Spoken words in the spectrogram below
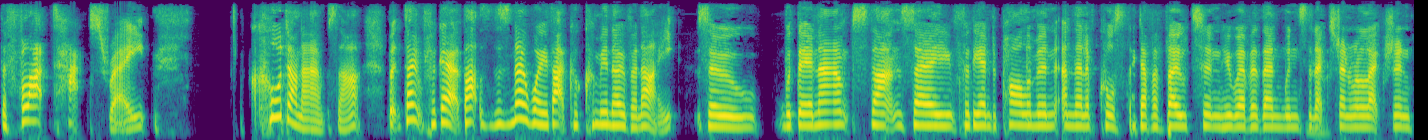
The flat tax rate, could announce that, but don't forget that there's no way that could come in overnight. So would they announce that and say for the end of Parliament, and then of course they'd have a vote, and whoever then wins the next general election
